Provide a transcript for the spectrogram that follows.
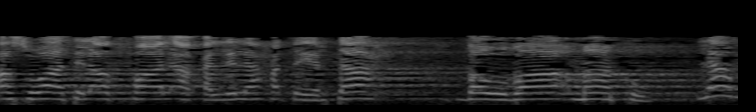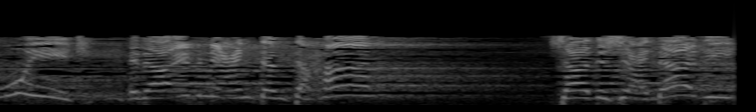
أصوات الأطفال أقللها حتى يرتاح. ضوضاء ماكو. لا مو هيك. إذا ابني عنده امتحان سادس إعدادي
